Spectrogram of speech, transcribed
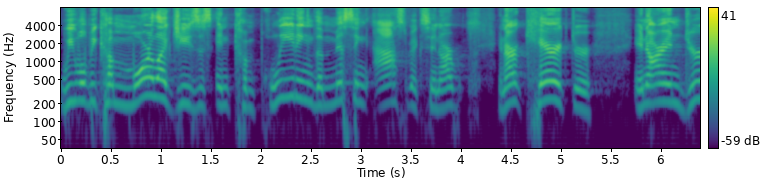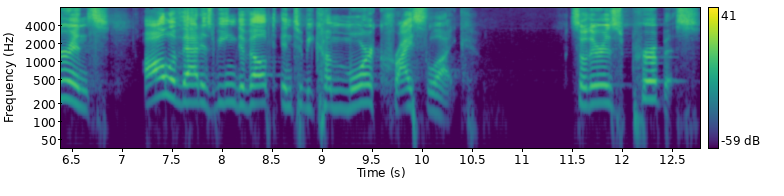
We will become more like Jesus in completing the missing aspects in our, in our character, in our endurance. All of that is being developed into become more Christ like. So there is purpose.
